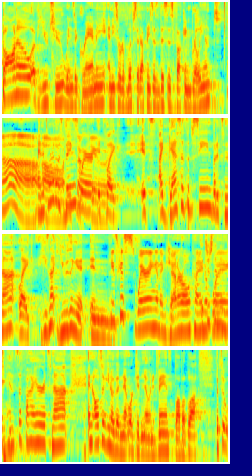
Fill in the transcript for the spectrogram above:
Bono of U2 wins a Grammy and he sort of lifts it up and he says, "This is fucking brilliant." Ah, And it's one of oh, those things so where cute. it's like it's I guess it's obscene, but it's not like he's not using it in he's just swearing in a general kind of way. it's just an intensifier. It's not, and also, you know, the network didn't know in advance, blah, blah, blah. But so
